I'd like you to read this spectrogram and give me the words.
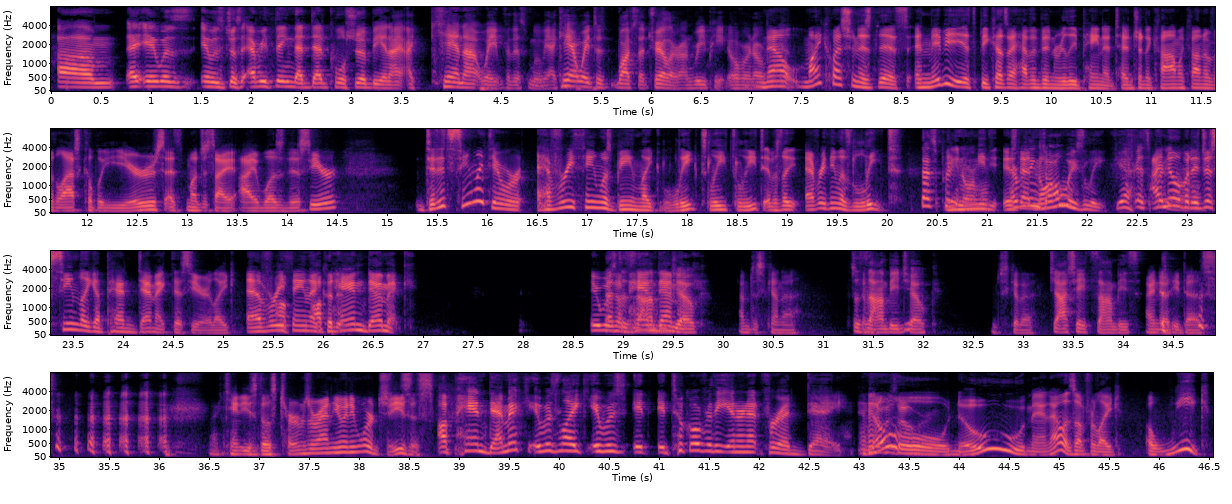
Um, it was it was just everything that Deadpool should be, and I, I cannot wait for this movie. I can't wait to watch that trailer on repeat over and over. Now, again. my question is this, and maybe it's because I haven't been really paying attention to Comic Con over the last couple of years as much as I, I was this year. Did it seem like there were everything was being like leaked, leaked, leaked? It was like everything was leaked. that's pretty normal. Immedi- Is that Everything's normal? always leaked. Yeah. It's I pretty know, but it just seemed like a pandemic this year. Like everything a, that a could. pandemic. It was That's a, a pandemic. joke. I'm just gonna. It's a zombie joke. I'm just gonna. Josh hates zombies. I know he does. I can't use those terms around you anymore. Jesus. A pandemic. It was like it was. It it took over the internet for a day. And then it was over. No, no, man, that was up for like a week.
